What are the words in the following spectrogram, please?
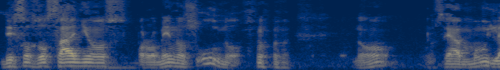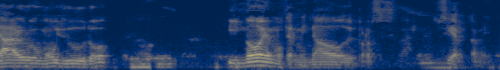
de esos dos años, por lo menos uno, ¿no? O sea, muy largo, muy duro, y no hemos terminado de procesar, ciertamente.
